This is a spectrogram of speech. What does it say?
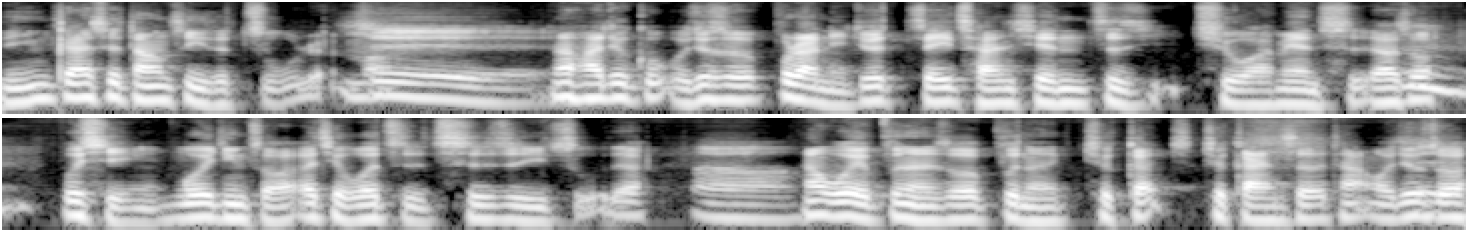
你应该是当自己的主人嘛。是，那他就跟我就说，不然你就这一餐先自己去外面吃。他说、嗯、不行，我已经走了，而且我只吃自己煮的。嗯，那我也不能说不能去干去干涉他，我就说，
